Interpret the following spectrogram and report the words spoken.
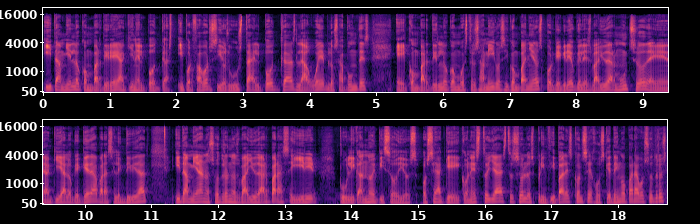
y también lo compartiré aquí en el podcast. Y por favor, si os gusta el podcast, la web, los apuntes, eh, compartirlo con vuestros amigos y compañeros porque creo que les va a ayudar mucho de aquí a lo que queda para selectividad y también a nosotros nos va a ayudar para seguir episodios. O sea que con esto ya estos son los principales consejos que tengo para vosotros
